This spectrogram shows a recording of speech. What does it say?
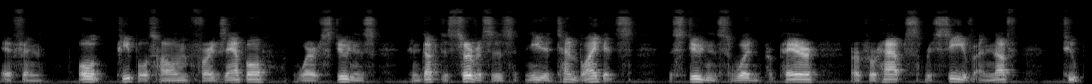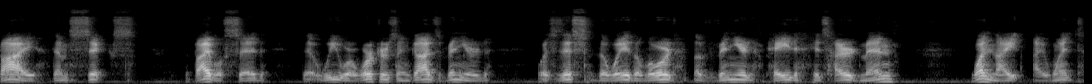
if an Old People's Home, for example, where students conducted services needed 10 blankets, the students would prepare or perhaps receive enough to buy them six. The Bible said that we were workers in God's vineyard. Was this the way the Lord of the vineyard paid his hired men? One night I went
